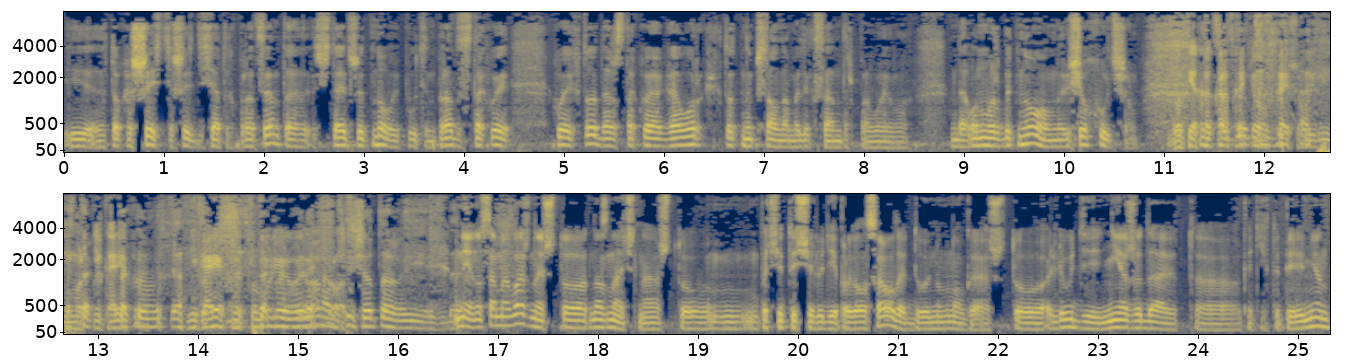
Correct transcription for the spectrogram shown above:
И только 6,6% считают, что это новый Путин. Правда, с такой, кое-кто, даже с такой оговоркой, кто-то написал нам Александр, по-моему. Да, он может быть новым, но еще худшим. Вот я как раз хотел сказать, что вы, может, некорректно, некорректно сформулировали вопрос. еще тоже есть. да. Не, но самое важное, что однозначно, что м, почти тысяча людей проголосовало, это довольно много, что люди не ожидают э, каких-то перемен.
